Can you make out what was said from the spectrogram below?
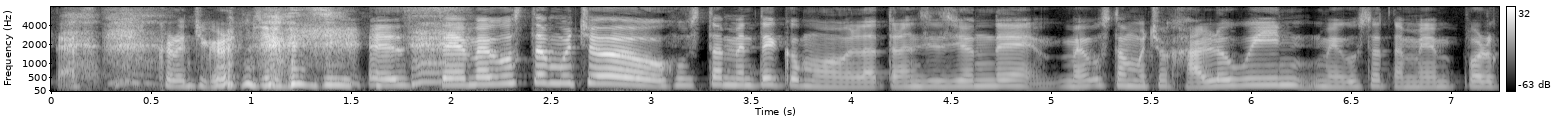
Crunchy, crunchy. Este, me gusta mucho justamente como la transición de, me gusta mucho Halloween, me gusta también por,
